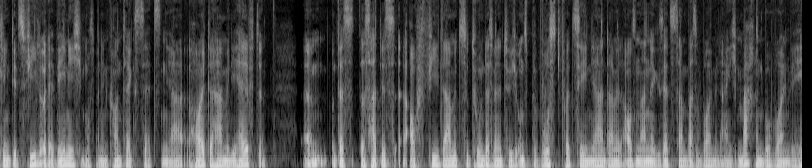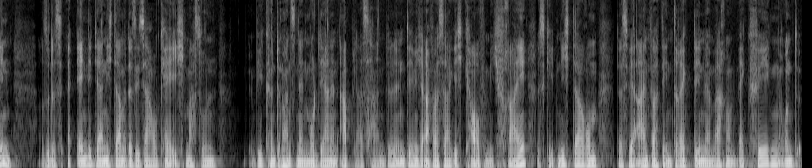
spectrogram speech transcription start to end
klingt jetzt viel oder wenig, muss man in den Kontext setzen. Ja, heute haben wir die Hälfte. Ähm, und das, das hat jetzt auch viel damit zu tun, dass wir natürlich uns bewusst vor zehn Jahren damit auseinandergesetzt haben, was wollen wir denn eigentlich machen, wo wollen wir hin. Also das endet ja nicht damit, dass ich sage, okay, ich mache so ein wie könnte man es nennen, modernen Ablasshandel, indem ich einfach sage, ich kaufe mich frei. Es geht nicht darum, dass wir einfach den Dreck, den wir machen, wegfegen und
